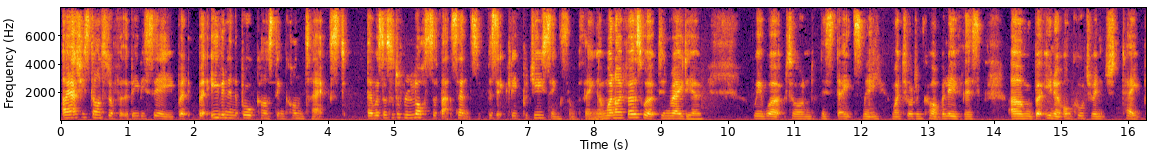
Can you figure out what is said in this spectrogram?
I actually started off at the BBC, but but even in the broadcasting context, there was a sort of loss of that sense of physically producing something. And when I first worked in radio, we worked on this dates me. My children can't believe this. Um, but you know on quarter inch tape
